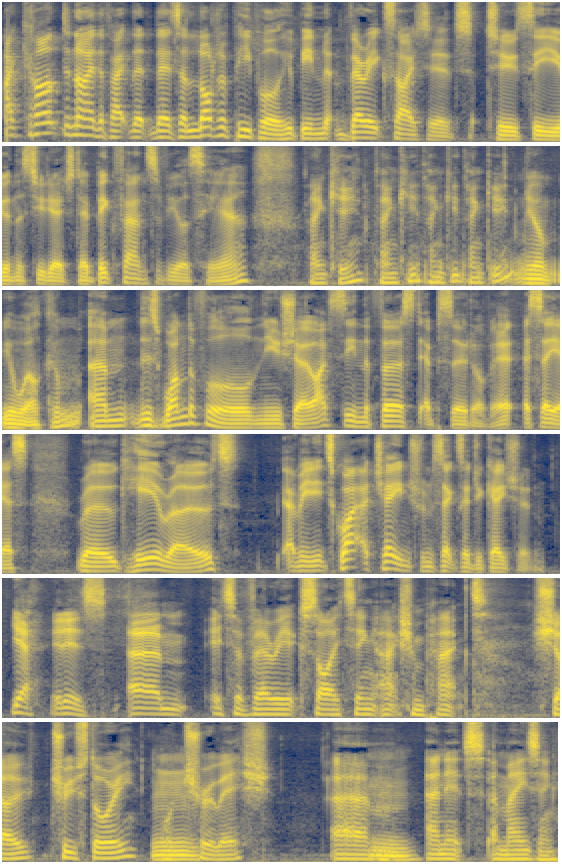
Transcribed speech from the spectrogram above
I can't deny the fact that there's a lot of people who've been very excited to see you in the studio today. Big fans of yours here. Thank you, thank you, thank you, thank you. You're, you're welcome. Um, this wonderful new show. I've seen the first episode of it, SAS Rogue Heroes. I mean, it's quite a change from Sex Education. Yeah, it is. Um, it's a very exciting, action-packed show. True story, or Mm. true-ish, um, and it's amazing.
